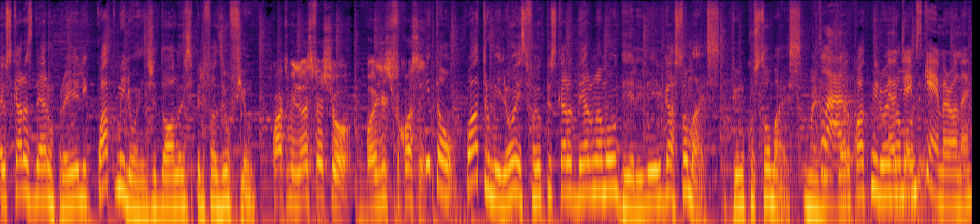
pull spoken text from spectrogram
Aí os caras deram pra ele 4 milhões de dólares pra ele fazer o filme. 4 milhões fechou. O budget ficou assim. Então, 4 milhões foi o que os caras deram na mão dele. Ele, ele gastou mais. O filme custou mais. Mas eles deram Claro. 4 milhões É na o mão James dele. Cameron, né?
